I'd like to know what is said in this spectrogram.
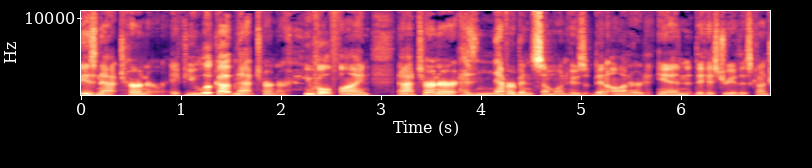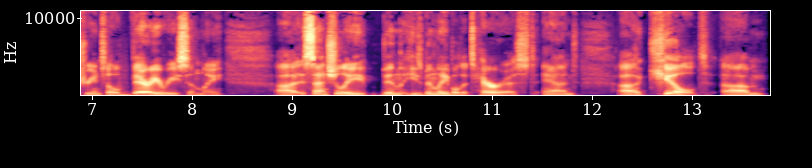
is Nat Turner. If you look up Nat Turner, you will find Nat Turner has never been someone who's been honored in the history of this country until very recently. Uh, essentially, been he's been labeled a terrorist and uh, killed. Um,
